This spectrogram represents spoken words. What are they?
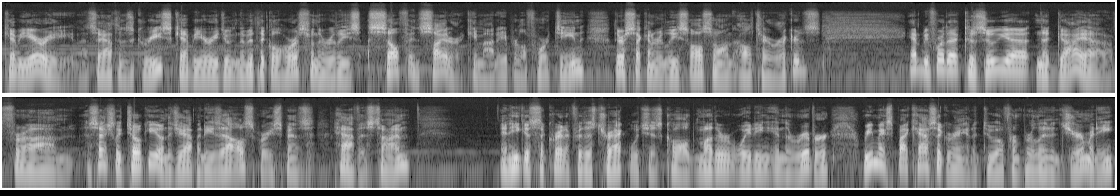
Caballeri, that's Athens, Greece. Caballeri doing The Mythical Horse from the release Self Insider, came out April 14. Their second release also on Altair Records. And before that, Kazuya Nagaya from essentially Tokyo in the Japanese Alps, where he spends half his time. And he gets the credit for this track, which is called Mother Waiting in the River, remixed by Casagrain, a duo from Berlin and Germany.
